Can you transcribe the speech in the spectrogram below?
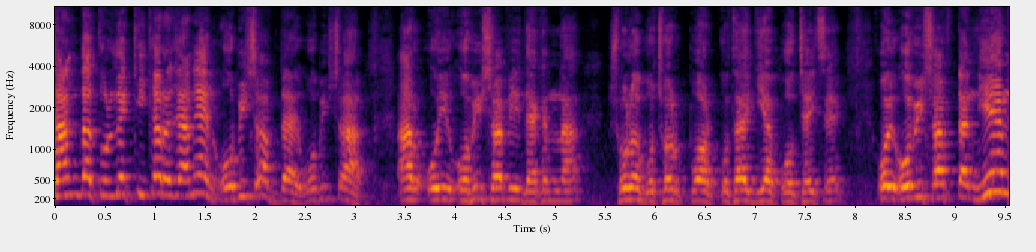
চান্দা তুললে কি করে জানেন? অভিশাপ দেয়, অভিশাপ। আর ওই অভিশাপই দেখেন না, ষোলো বছর পর কোথায় গিয়া পৌঁছাইছে। ওই অভিশাপটা নিয়েন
